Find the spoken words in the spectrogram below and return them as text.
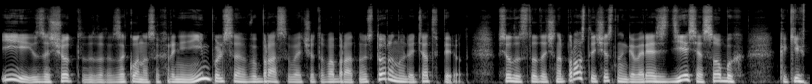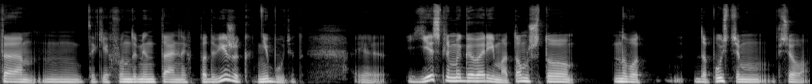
и за счет закона сохранения импульса, выбрасывая что-то в обратную сторону, летят вперед. Все достаточно просто, и, честно говоря, здесь особых каких-то м, таких фундаментальных подвижек не будет. Если мы говорим о том, что ну вот допустим, все,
